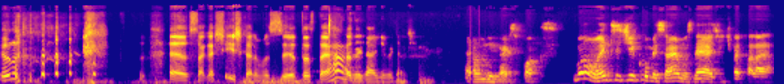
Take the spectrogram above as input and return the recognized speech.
Eu não. É, o Saga X, cara. Você tá, tá É errado. verdade, é verdade. É o Universo Fox. Bom, antes de começarmos, né, a gente vai falar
